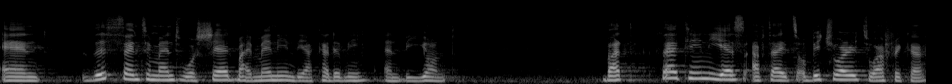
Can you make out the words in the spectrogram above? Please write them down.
And this sentiment was shared by many in the academy and beyond. But 13 years after its obituary to Africa,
